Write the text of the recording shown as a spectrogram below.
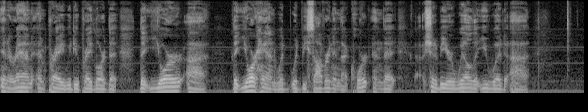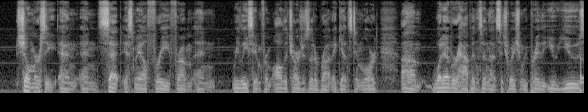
in Iran and pray. We do pray, Lord, that that your uh, that your hand would would be sovereign in that court, and that uh, should it be your will that you would. Uh, show mercy and and set Ismail free from and release him from all the charges that are brought against him, Lord um, whatever happens in that situation, we pray that you use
